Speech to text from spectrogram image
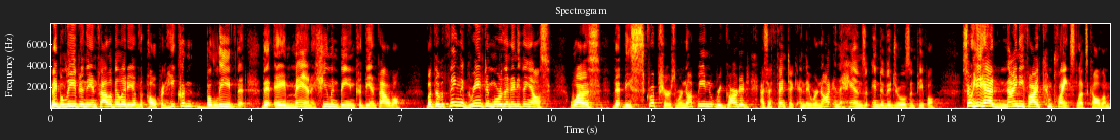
They believed in the infallibility of the Pope, and he couldn't believe that, that a man, a human being, could be infallible. But the thing that grieved him more than anything else was that these scriptures were not being regarded as authentic and they were not in the hands of individuals and people. So he had 95 complaints, let's call them.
